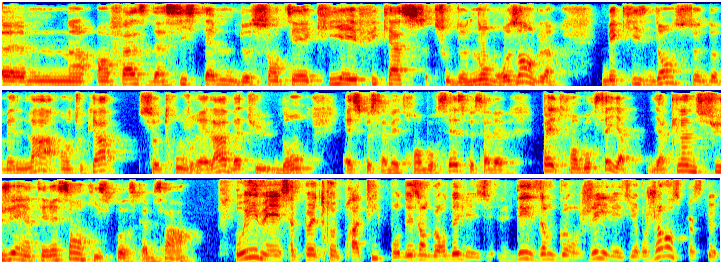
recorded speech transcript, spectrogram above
euh, en face d'un système de santé qui est efficace sous de nombreux angles, mais qui, dans ce domaine-là, en tout cas, se trouverait là battu. Donc, est-ce que ça va être remboursé? Est-ce que ça va pas être remboursé? Il y, a, plein de sujets intéressants qui se posent comme ça. Hein. Oui, mais ça peut être pratique pour désengorger les, urgences, parce que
